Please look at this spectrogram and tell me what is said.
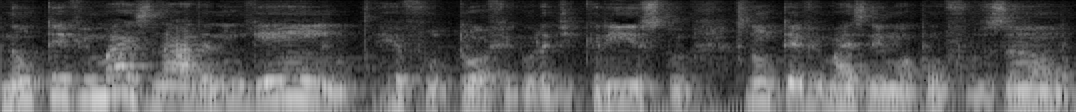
não teve mais nada, ninguém refutou a figura de Cristo, não teve mais nenhuma confusão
